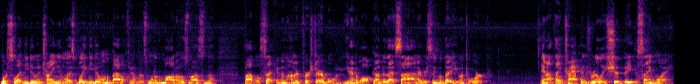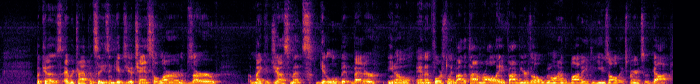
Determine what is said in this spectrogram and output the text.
more sweating you do in training, the less bleeding you do on the battlefield. That's one of the mottos when I was in the 502nd and 101st Airborne. You had to walk under that sign every single day you went to work. And I think trappings really should be the same way because every trapping season gives you a chance to learn, observe, make adjustments, get a little bit better, you know. And unfortunately, by the time we're all 85 years old, we won't have the body to use all the experience we've got.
